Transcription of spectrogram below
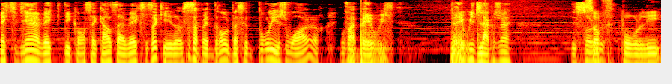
mais qui vient avec des conséquences avec. C'est ça qui est drôle. Ça, ça peut être drôle parce que pour les joueurs, ils vont faire ben oui. Ben oui, de l'argent. Sûr. Sauf pour les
